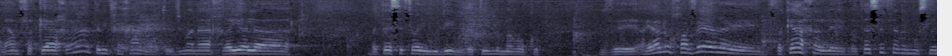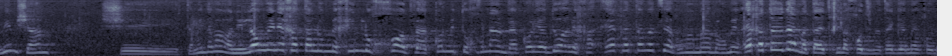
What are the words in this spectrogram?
היה מפקח, היה תמיד חכם, תורג'מן היה אחראי על בתי ספר היהודים, דתיים במרוקו. והיה לו חבר, אה, מפקח על אה, בתי ספר מוסלמים שם, שתמיד אמר, אני לא מבין איך אתה מכין לוחות והכל מתוכנן והכל ידוע לך, איך אתה מצליח? הוא אומר, מה? הוא אומר, איך אתה יודע מתי התחיל החודש, מתי ייגמר החודש?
